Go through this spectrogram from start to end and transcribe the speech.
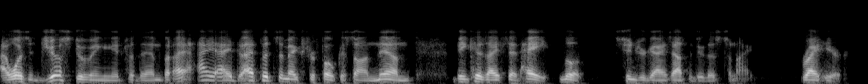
I wasn't just doing it for them, but I, I, I put some extra focus on them because I said, hey, look, send your guys out to do this tonight, right here.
